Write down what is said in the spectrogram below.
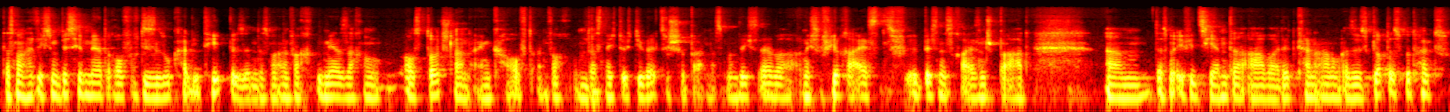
dass man halt sich ein bisschen mehr darauf auf diese Lokalität besinnt, dass man einfach mehr Sachen aus Deutschland einkauft, einfach um das nicht durch die Welt zu schippern, dass man sich selber nicht so viel reist, Businessreisen spart, ähm, dass man effizienter arbeitet, keine Ahnung. Also ich glaube, das wird halt,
